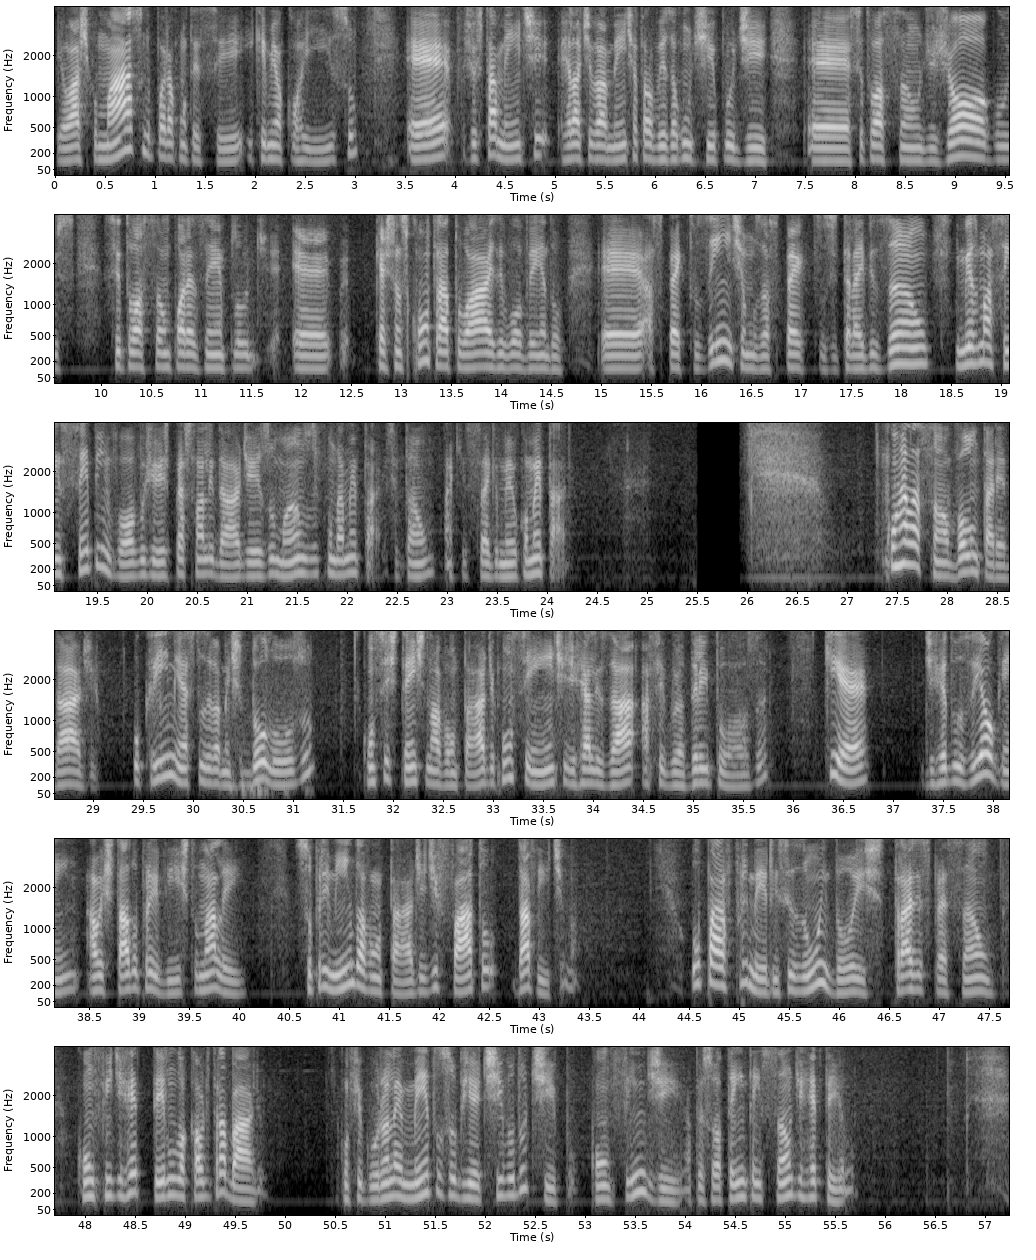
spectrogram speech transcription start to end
Eu acho que o máximo que pode acontecer e que me ocorre isso é justamente relativamente a talvez algum tipo de é, situação de jogos, situação, por exemplo, de, é, questões contratuais envolvendo é, aspectos íntimos, aspectos de televisão, e mesmo assim sempre envolve os direitos de personalidade, direitos humanos e fundamentais. Então, aqui segue o meu comentário. Com relação à voluntariedade, o crime é exclusivamente doloso, consistente na vontade consciente de realizar a figura delituosa, que é de reduzir alguém ao estado previsto na lei, suprimindo a vontade de fato da vítima. O parágrafo 1, inciso 1 e 2, traz expressão com o fim de reter um local de trabalho, que configura um elemento subjetivo do tipo, com o fim de a pessoa ter intenção de retê-lo.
